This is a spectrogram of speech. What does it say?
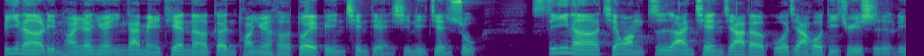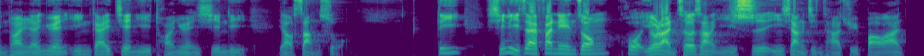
B. 呢，领团人员应该每天呢跟团员核对并清点行李件数。C 呢，前往治安欠佳的国家或地区时，领团人员应该建议团员行李要上锁。D 行李在饭店中或游览车上遗失，应向警察局报案，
